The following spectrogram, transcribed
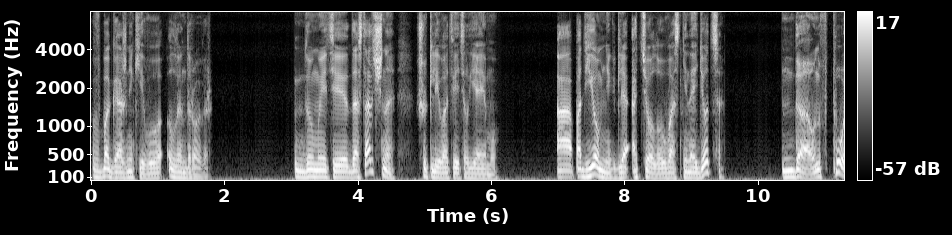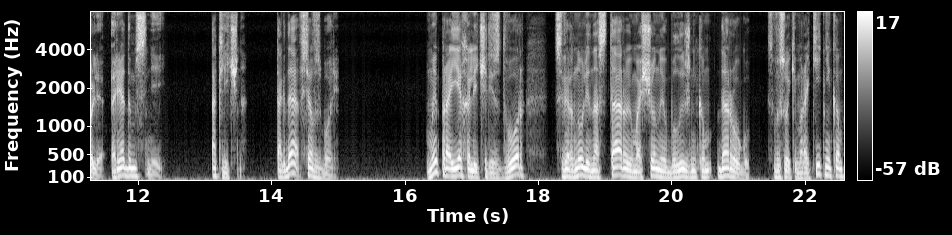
в багажник его Land Rover. «Думаете, достаточно?» — шутливо ответил я ему. «А подъемник для отела у вас не найдется?» «Да, он в поле, рядом с ней». «Отлично. Тогда все в сборе». Мы проехали через двор, свернули на старую, мощенную булыжником дорогу с высоким ракитником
